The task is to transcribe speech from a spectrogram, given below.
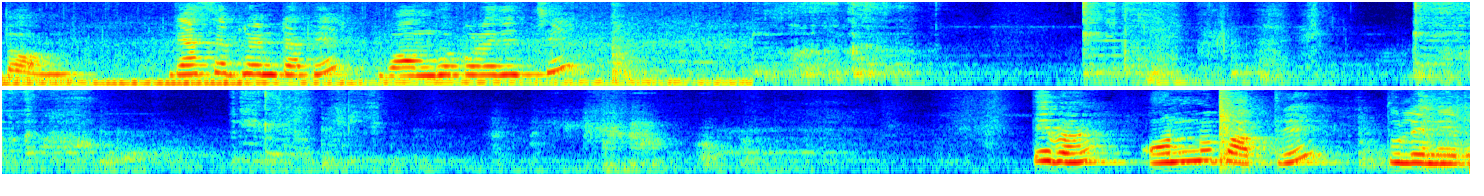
দম। গ্যাসের ফ্লেমটাকে বন্ধ করে দিচ্ছি। এবার অন্য পাত্রে তুলে নেব।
